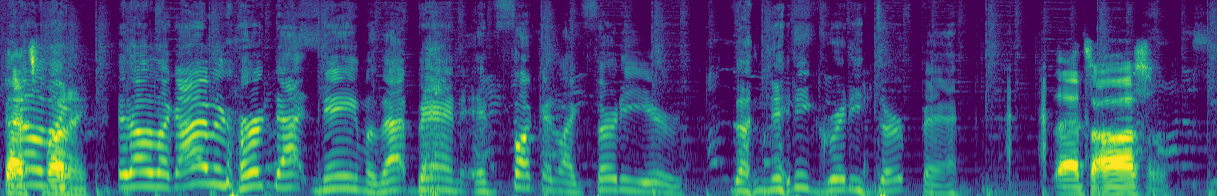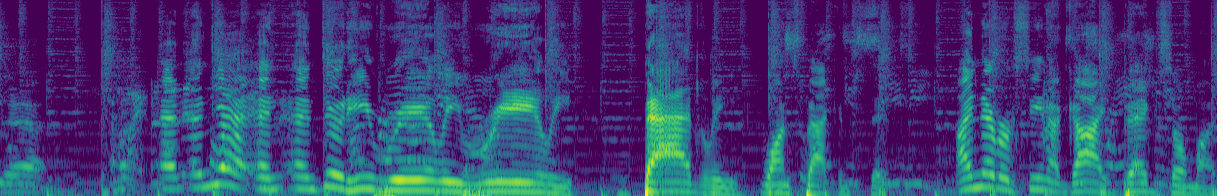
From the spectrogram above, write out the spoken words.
That's and funny. Like, and I was like, I haven't heard that name of that band in fucking like 30 years. The Nitty Gritty Dirt Band. That's awesome. Yeah. And and yeah, and and dude, he really, really badly wants back in Styx. I never seen a guy beg so much.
